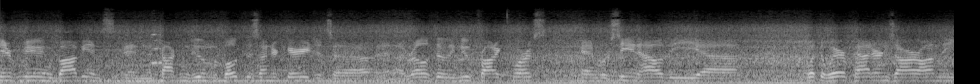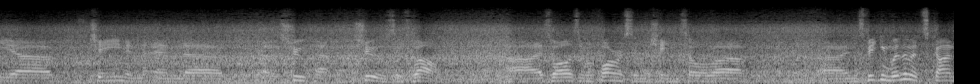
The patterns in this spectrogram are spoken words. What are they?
interviewing Bobby and, and, talking to him about this undercarriage. It's a, a, relatively new product for us, and we're seeing how the uh, what the wear patterns are on the uh, chain and, and uh, uh, shoe shoes as well, uh, as well as the performance of the machine. So. In speaking with him, it's gone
